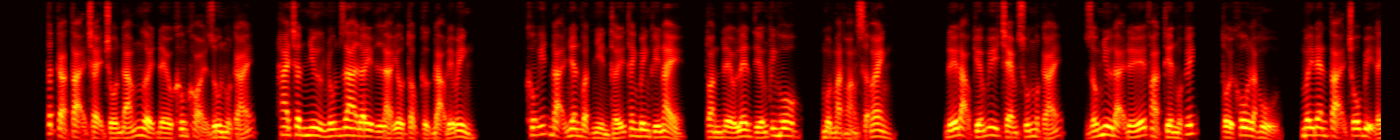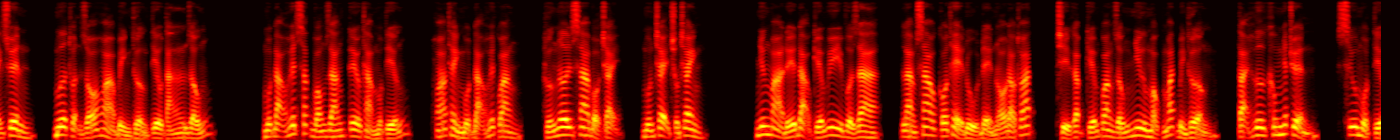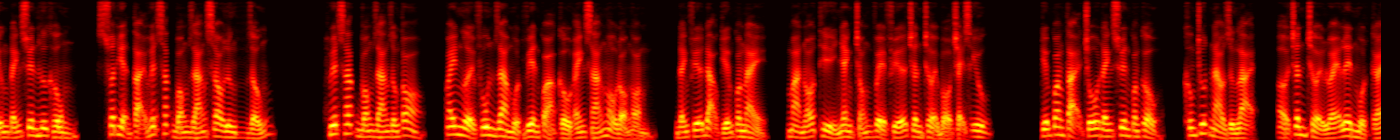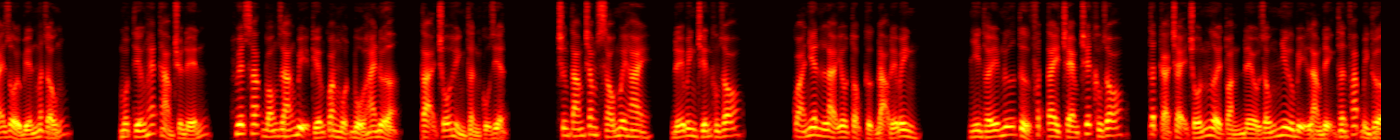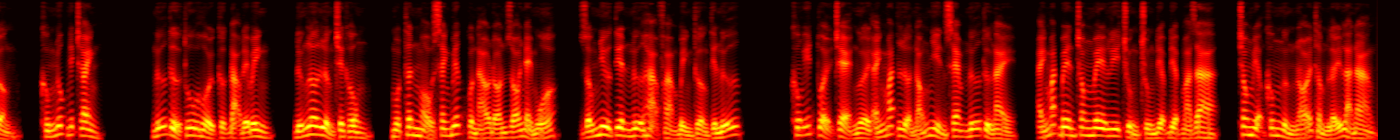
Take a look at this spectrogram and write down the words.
Tất cả tại chạy trốn đám người đều không khỏi run một cái, hai chân như nhún ra đây là yêu tộc cực đạo đế binh. Không ít đại nhân vật nhìn thấy thanh binh khí này, toàn đều lên tiếng kinh hô, một mặt hoảng sợ oanh. Đế đạo kiếm uy chém xuống một cái, giống như đại đế phạt thiên một kích, tồi khô là hủ, mây đen tại chỗ bị đánh xuyên, mưa thuận gió hòa bình thường tiêu tán giống. Một đạo huyết sắc bóng dáng kêu thảm một tiếng, hóa thành một đạo huyết quang, hướng nơi xa bỏ chạy, muốn chạy trốn tranh nhưng mà đế đạo kiếm uy vừa ra, làm sao có thể đủ để nó đào thoát? Chỉ gặp kiếm quang giống như mọc mắt bình thường, tại hư không nhất chuyển, siêu một tiếng đánh xuyên hư không, xuất hiện tại huyết sắc bóng dáng sau lưng giống. Huyết sắc bóng dáng giống to, quay người phun ra một viên quả cầu ánh sáng màu đỏ ngỏm, đánh phía đạo kiếm quang này, mà nó thì nhanh chóng về phía chân trời bỏ chạy siêu. Kiếm quang tại chỗ đánh xuyên quang cầu, không chút nào dừng lại, ở chân trời lóe lên một cái rồi biến mất giống. Một tiếng hét thảm truyền đến, huyết sắc bóng dáng bị kiếm quang một bổ hai nửa, tại chỗ hình thần cụ diện chương tám trăm sáu mươi hai, đế binh chiến không rõ. Quả nhiên là yêu tộc cực đạo đế binh nhìn thấy nữ tử phất tay chém chết không rõ, tất cả chạy trốn người toàn đều giống như bị làm định thân pháp bình thường, không núp ních tranh. Nữ tử thu hồi cực đạo đế binh, đứng lơ lửng trên không, một thân màu xanh biếc quần áo đón gió nhảy múa, giống như tiên nữ hạ phàm bình thường tiên nữ. Không ít tuổi trẻ người ánh mắt lửa nóng nhìn xem nữ tử này, ánh mắt bên trong mê ly trùng trùng điệp điệp mà ra, trong miệng không ngừng nói thầm lấy là nàng.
